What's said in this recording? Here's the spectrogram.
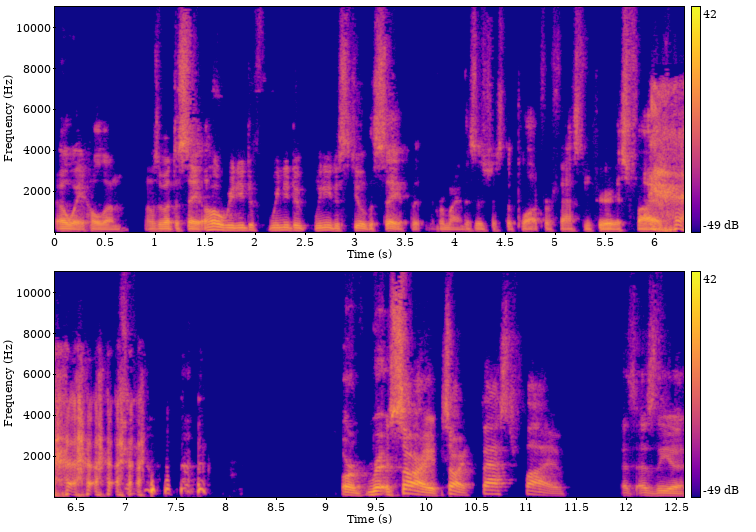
"Oh wait, hold on." I was about to say, "Oh, we need to, we need to, we need to steal the safe," but never mind. This is just the plot for Fast and Furious Five. or sorry, sorry, Fast Five, as as the uh,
